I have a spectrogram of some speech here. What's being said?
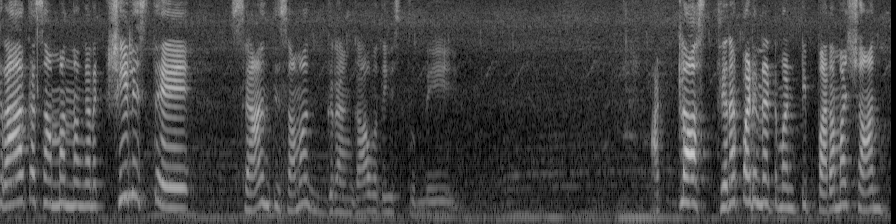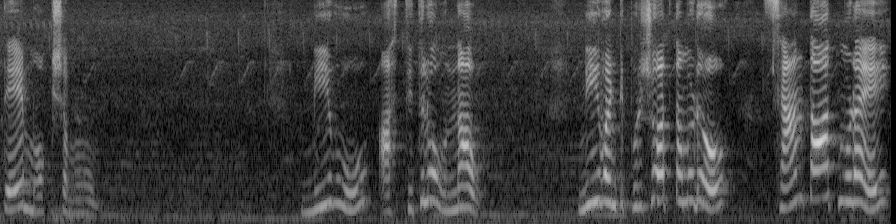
గ్రాహక సంబంధం కనుక క్షీణిస్తే శాంతి సమగ్రంగా ఉదయిస్తుంది. అట్లా స్థిరపడినటువంటి పరమశాంతే మోక్షము. నీవు ఆ స్థితిలో ఉన్నావు. నీ వంటి పురుషోత్తముడు శాంతాత్ముడై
